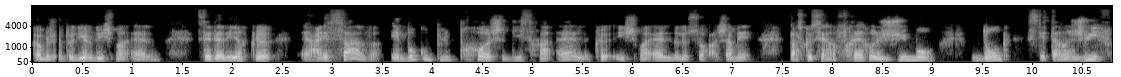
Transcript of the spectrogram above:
comme je peux dire d'Ishmaël. C'est-à-dire que Esav est beaucoup plus proche d'Israël que Ishmaël ne le sera jamais, parce que c'est un frère jumeau. Donc, c'est un juif.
